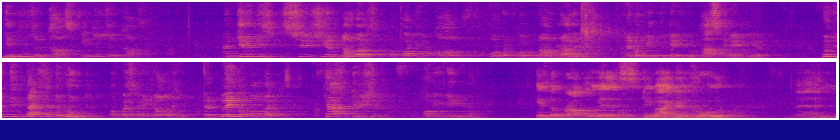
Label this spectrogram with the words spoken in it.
Hindus and caste, Hindus and caste. And given these sheer, numbers of what you call quote unquote non-Brahmins, and I don't mean to get into a caste debate here, don't you think that's at the root ideology? They're playing upon that caste division. How do you deal with that? If the problem is divide and rule, then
